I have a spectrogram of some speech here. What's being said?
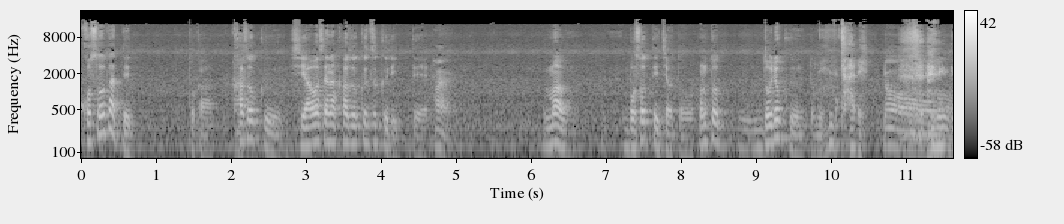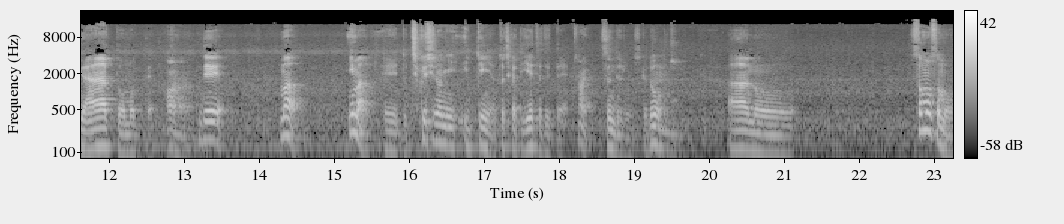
子育てとか家族、幸せな家族作りってはい。まあボソって言っちゃうと本当努力と忍耐だなと思って。はいはい。でまあ今、えー、と筑紫野に一軒家どっちかって家建ててはい。住んでるんですけど、うん。あのそもそも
